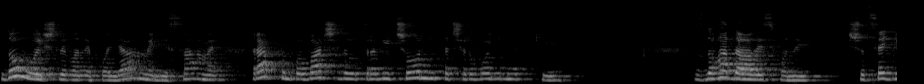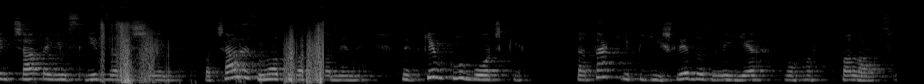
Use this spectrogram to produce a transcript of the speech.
Довго йшли вони полями, лісами, раптом побачили у траві чорні та червоні нитки. Здогадались вони, що це дівчата їм слід залишили. Почали змотувати вони нитки в клубочки, та так і підійшли до Змієвого палацу.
